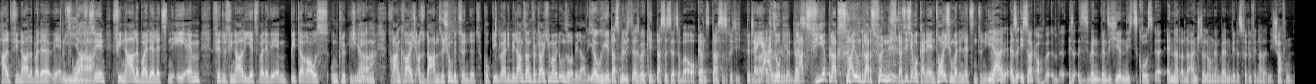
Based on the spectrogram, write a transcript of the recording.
Halbfinale bei der WM 2018, ja. Finale bei der letzten EM, Viertelfinale jetzt bei der WM, bitter raus, unglücklich ja. gegen Frankreich. Also da haben sie schon gezündet. Guck die, die Bilanz an, vergleich die mal mit unserer Bilanz. Ja, okay, das will ich, also okay, das ist jetzt aber auch ganz, das ist richtig bitter. Naja, also, also Platz 4, Platz 2 und Platz 5, das ist ja wohl keine Enttäuschung bei den letzten Turnieren. Ja, also ich sag auch, wenn, wenn sich hier nichts groß äh, ändert an der Einstellung, dann werden wir das Viertelfinale nicht schaffen.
